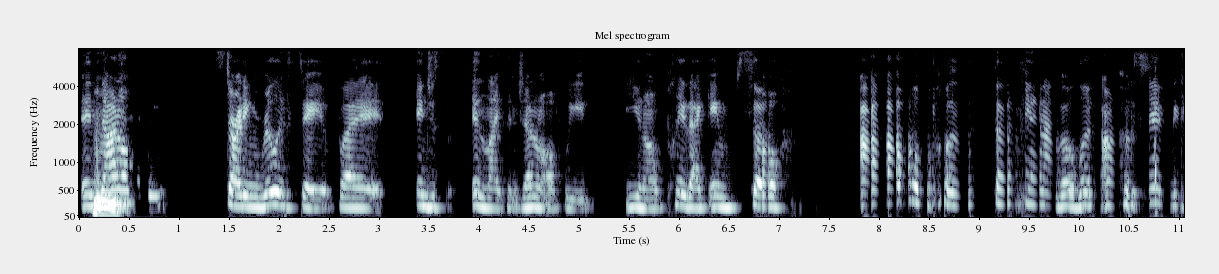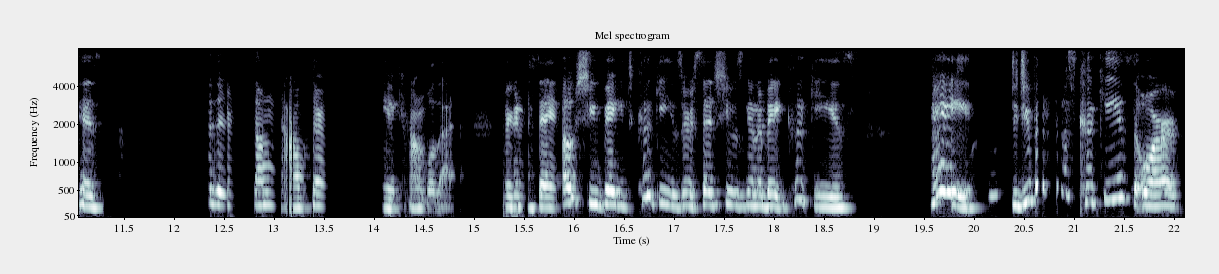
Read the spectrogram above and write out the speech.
and mm. not hmm. only starting real estate, but and just in life in general if we you know play that game. So i will post something i'll go look i'll post it because there's someone out there accountable that they're going to say oh she baked cookies or said she was going to bake cookies. Hey did you bake those cookies? Or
